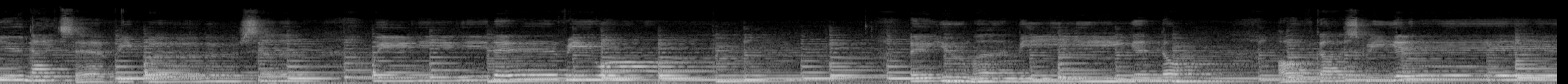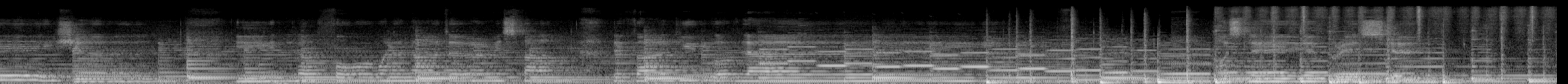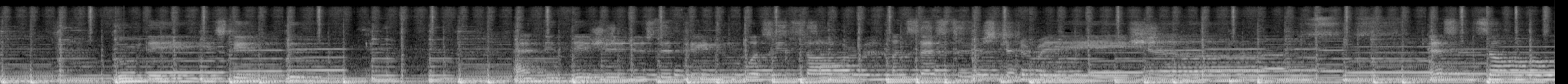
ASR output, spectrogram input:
unites every person with everyone, a human being and all of God's creation. In love for one another is found the value of life. Generations. Essence of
